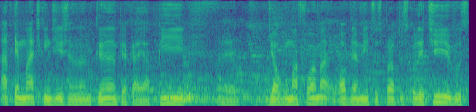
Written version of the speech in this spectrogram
à temática indígena na Unicamp, a CAIAPI, é, de alguma forma, obviamente, os próprios coletivos,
